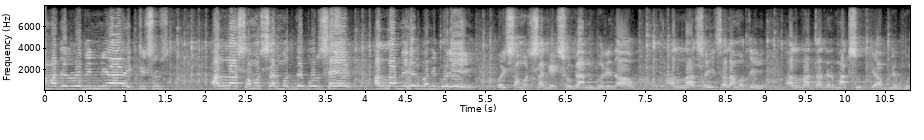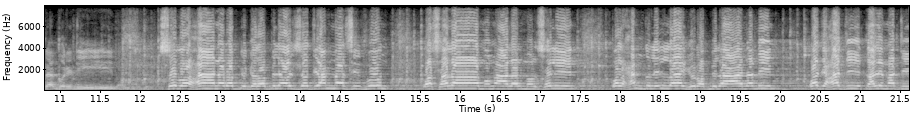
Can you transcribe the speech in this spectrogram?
আমাদের রবীন্দ্র একটি সুস আল্লাহ সমস্যার মধ্যে পড়ছে, আল্লাহ মেহরবানি করে ওই সমস্যাকে সুগান করে দাও। আল্লাহ সহি সালামতে আল্লাহ তাদের মাকসুদকে আপনি পুরা করে দিন। সুবহান রাব্বিকা রাব্বিল ইজ্জাতি আম্মা ইয়াসিফুন, ওয়া সালামুন আলাল মুরসালিন আলহামদুলিল্লাহি রাব্বিল আলামিন। ওয়াজহাদি কালিমাতি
